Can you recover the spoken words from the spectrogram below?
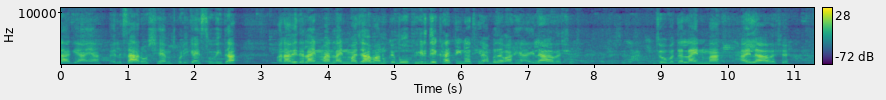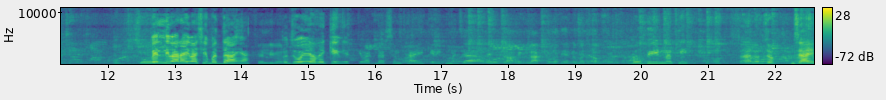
લાગે અહીંયા. એટલે સારું છે એમ થોડી કંઈ સુવિધા. અને આવી રીતે લાઈનમાં લાઈનમાં જવાનું કે બહુ ભીડ દેખાતી નથી આ બધા વાહે આવેલા આવે છે. જો બધા લાઈનમાં હાઈલા આવે છે. પહેલી વાર આવ્યા છીએ બધા અહીંયા. પહેલી વાર. તો જોઈએ હવે કેવી કેવા દર્શન થાય કેવી મજા આવે. ટ્રાફિક લાગતો નથી એટલે મજા આવશે. બહુ ભીડ નથી. ચાલો જો જાય.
